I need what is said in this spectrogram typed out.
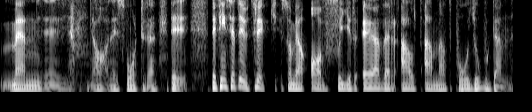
men eh, ja, det är svårt det där. Det, det finns ett uttryck som jag avskyr över allt annat på jorden.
